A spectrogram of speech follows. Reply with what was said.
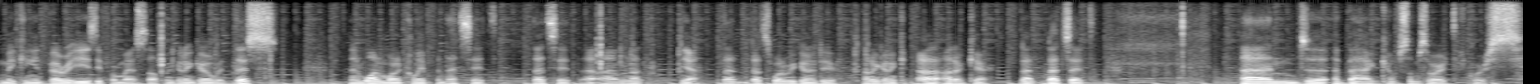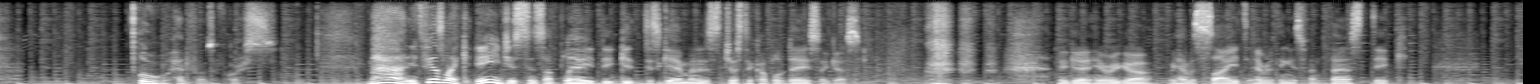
making it very easy for myself. I'm gonna go with this, and one more clip, and that's it. That's it. I, am not. Yeah, that that's what we're gonna do. I don't gonna. I, I don't care. That that's it. And uh, a bag of some sort, of course. Oh, headphones, of course. Man, it feels like ages since I played the, this game, and it's just a couple of days, I guess. Okay, here we go. We have a site, everything is fantastic.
